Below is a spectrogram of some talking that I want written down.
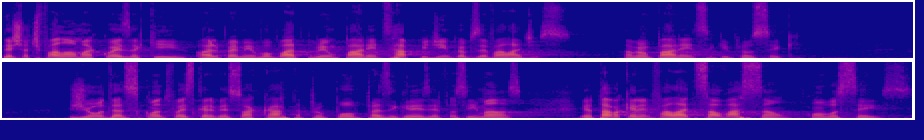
Deixa eu te falar uma coisa aqui. Olha para mim, vou abrir um parênteses rapidinho porque eu preciso falar disso. Vou abrir um parênteses aqui para você. Aqui. Judas, quando foi escrever sua carta para o povo, para as igrejas, ele falou assim: Irmãos, eu estava querendo falar de salvação com vocês.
